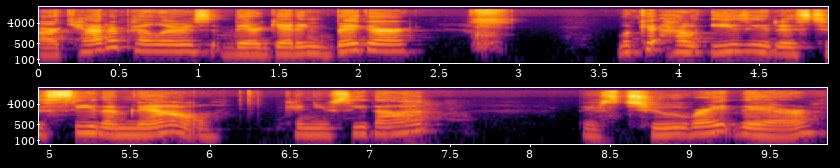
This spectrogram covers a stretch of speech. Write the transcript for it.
our caterpillars. They're getting bigger. Look at how easy it is to see them now. Can you see that? There's two right there.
